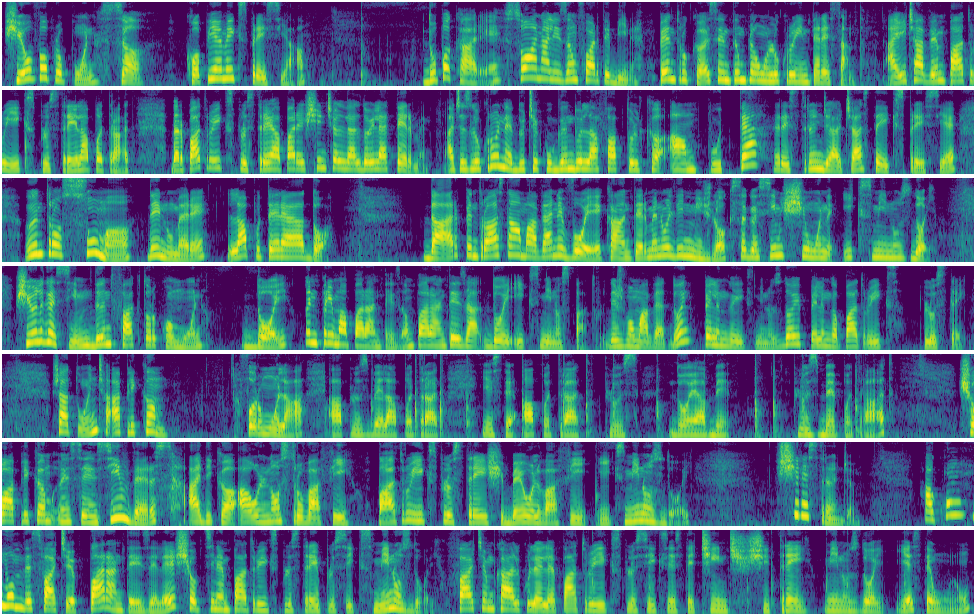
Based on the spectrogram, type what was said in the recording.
Și eu vă propun să copiem expresia, după care să o analizăm foarte bine, pentru că se întâmplă un lucru interesant. Aici avem 4x plus 3 la pătrat, dar 4x plus 3 apare și în cel de-al doilea termen. Acest lucru ne duce cu gândul la faptul că am putea restrânge această expresie într-o sumă de numere la puterea a doua. Dar pentru asta am avea nevoie ca în termenul din mijloc să găsim și un x minus 2. Și îl găsim dând factor comun 2 în prima paranteză, în paranteza 2x minus 4. Deci vom avea 2 pe lângă x minus 2, pe lângă 4x plus 3. Și atunci aplicăm formula a plus b la pătrat este a pătrat plus 2ab plus b pătrat și o aplicăm în sens invers, adică a-ul nostru va fi 4x plus 3 și b-ul va fi x minus 2 și restrângem. Acum vom desface parantezele și obținem 4x plus 3 plus x minus 2. Facem calculele 4x plus x este 5 și 3 minus 2 este 1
